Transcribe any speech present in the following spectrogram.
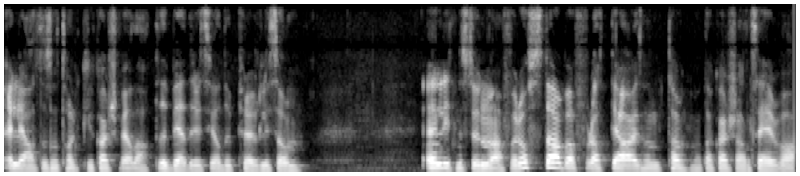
Eller jeg har hatt en sånn tanke kanskje vi hadde hatt det bedre hvis vi hadde prøvd liksom en liten stund hver for oss, da, bare fordi at jeg har en sånn tanke om at da kanskje han ser hva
